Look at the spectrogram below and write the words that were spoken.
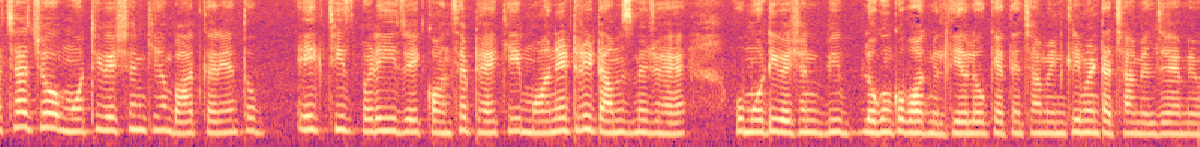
اچھا جو موٹیویشن کی ہم بات کریں تو ایک چیز بڑی جو ایک کانسیپٹ ہے کہ مانیٹری ٹرمز میں جو ہے وہ موٹیویشن بھی لوگوں کو بہت ملتی ہے۔ لوگ کہتے ہیں اچھا ہمیں انکریمنٹ اچھا مل جائے ہمیں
